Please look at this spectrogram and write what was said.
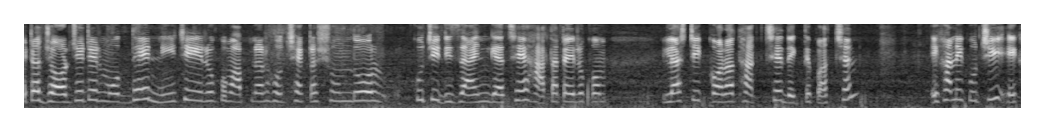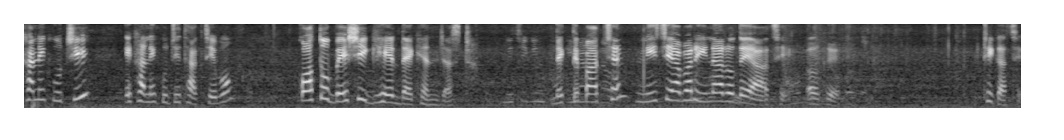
এটা জর্জেটের মধ্যে, নিচে এরকম আপনার হচ্ছে একটা সুন্দর কুচি ডিজাইন গেছে, হাতাটা এরকম ইলাস্টিক করা থাকছে, দেখতে পাচ্ছেন? এখানে কুচি এখানে কুচি এখানে কুচি থাকছে এবং কত বেশি ঘের দেখেন জাস্ট দেখতে পাচ্ছেন? নিচে আবার ইনারও দেয়া আছে। ওকে ঠিক আছে।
